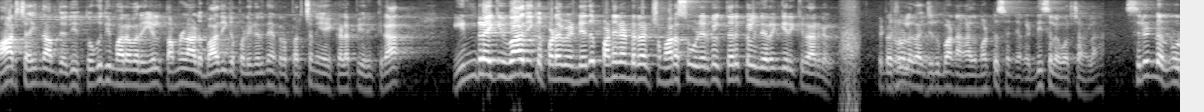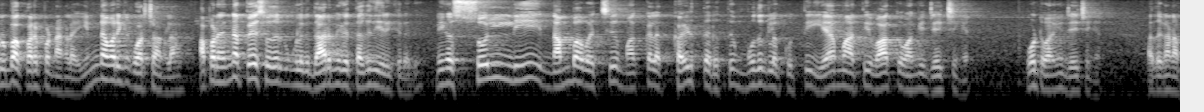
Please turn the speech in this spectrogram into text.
மார்ச் ஐந்தாம் தேதி தொகுதி மரவரையில் தமிழ்நாடு பாதிக்கப்படுகிறது என்ற பிரச்சனையை கிளப்பி இருக்கிறார் இன்றைக்கு விவாதிக்கப்பட வேண்டியது பன்னிரெண்டு லட்சம் அரசு ஊழியர்கள் தெருக்களில் இறங்கி இருக்கிறார்கள் பெட்ரோலுக்கு அஞ்சு ரூபாய் நாங்கள் அதை மட்டும் செஞ்சாங்க டீசலை குறைச்சாங்களா? சிலிண்டர் நூறுரூபா குறை பண்ணாங்களா இன்ன வரைக்கும் குறைச்சாங்களா? அப்புறம் என்ன பேசுவதற்கு உங்களுக்கு தார்மீக தகுதி இருக்கிறது? நீங்கள் சொல்லி நம்ப வச்சு மக்களை கழுத்தறுத்து முதுகில் குத்தி ஏமாற்றி வாக்கு வாங்கி ஜெயிச்சிங்க. ஓட்டு வாங்கி ஜெயிச்சிங்க. அதுக்கான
